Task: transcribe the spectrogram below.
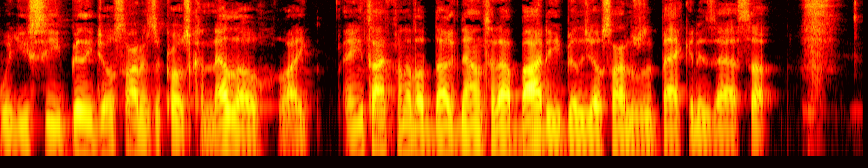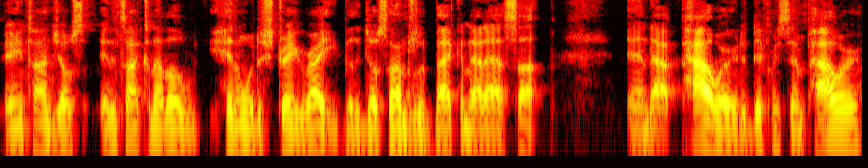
when you see Billy Joe Saunders approach Canelo, like anytime Canelo dug down to that body, Billy Joe Saunders was backing his ass up. Anytime Joe, anytime Canelo hit him with a straight right, Billy Joe Saunders was backing that ass up. And that power, the difference in power,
